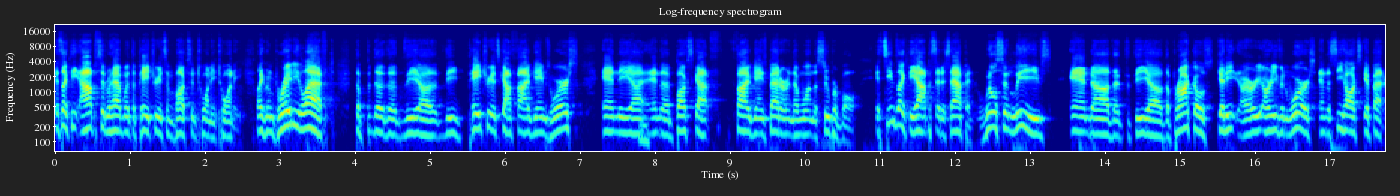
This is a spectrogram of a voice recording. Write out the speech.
It's like the opposite of what happened with the Patriots and Bucks in 2020. Like when Brady left, the the the the, uh, the Patriots got five games worse, and the uh, and the Bucks got five games better, and then won the Super Bowl. It seems like the opposite has happened. Wilson leaves, and uh, the the uh, the Broncos get are, are even worse, and the Seahawks get better.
